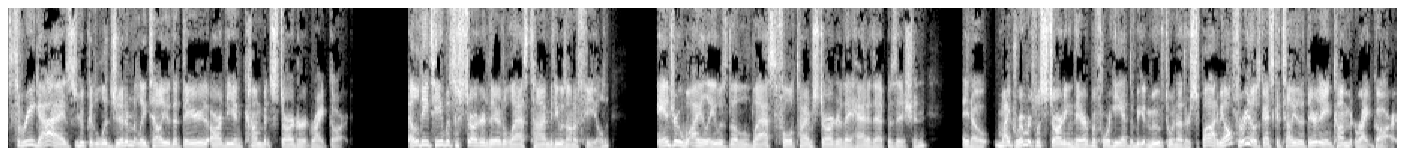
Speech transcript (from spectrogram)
three guys who could legitimately tell you that they are the incumbent starter at right guard. LDT was the starter there the last time that he was on a field. Andrew Wylie was the last full time starter they had at that position. You know, Mike Remmers was starting there before he had to get moved to another spot. I mean, all three of those guys could tell you that they're the incumbent right guard.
